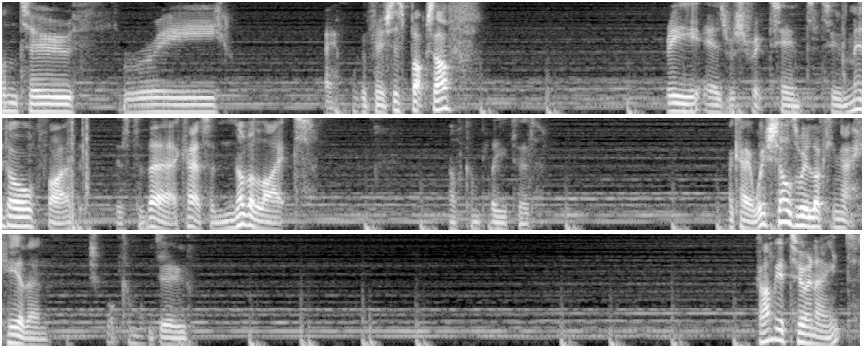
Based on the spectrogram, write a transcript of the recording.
One, two, three. Okay, we can finish this box off. Three is restricted to middle. Five is to there. Okay, it's another light I've completed. Okay, which cells are we looking at here then? What can we do? Can't be a two and eight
